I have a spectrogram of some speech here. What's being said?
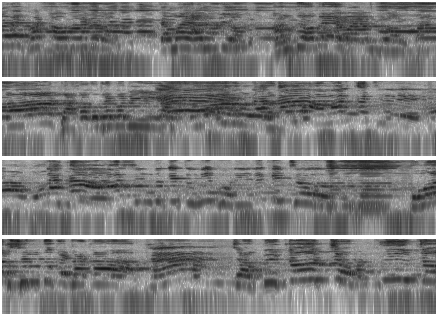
টাকায় খরচা হবে না কেন জামাই আনতে হবে। আনতে হবে? জামাই আনতে হবে। টাকা টাকা কোথায় পাবি? আমার কাছে। টাকা আমার সিন্ধুকে তুমি ভরিয়ে রেখেছো। তোমার সিন্ধুকে টাকা। হ্যাঁ। চাবি তো চাবি তো।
